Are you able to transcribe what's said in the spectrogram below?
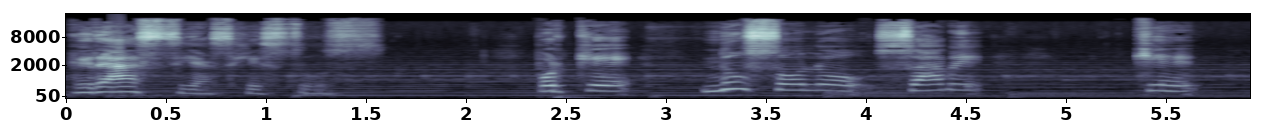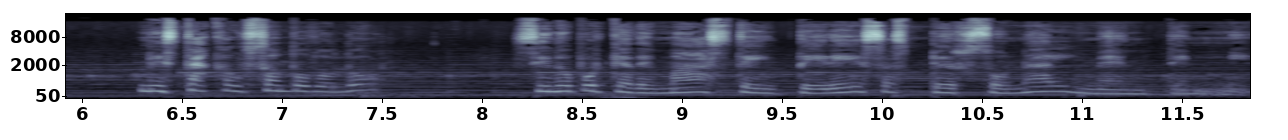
Gracias Jesús, porque no solo sabe que me está causando dolor, sino porque además te interesas personalmente en mí.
